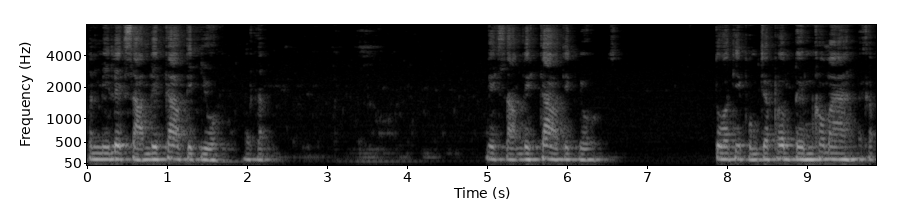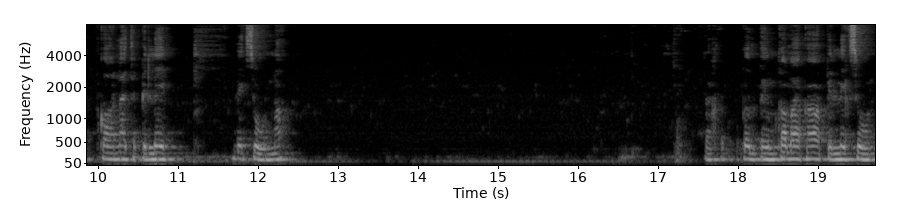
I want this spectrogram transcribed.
มันมีเลขสามเลขเก้าติดอยู่นะครับ เลขสามเลขเก้าติดอยู่ ตัวที่ผมจะเพิ่มเติมเข้ามานะครับ ก็น่าจะเป็นเลขเลขศูนย์เนาะนะครับเพิ่มเติมเข้ามาก็เป็นเลขศูนย์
